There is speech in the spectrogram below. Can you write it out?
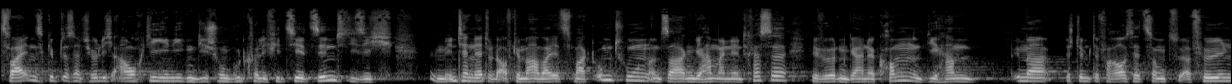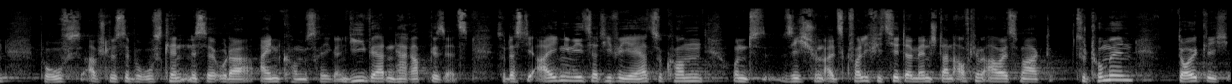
Zweitens gibt es natürlich auch diejenigen, die schon gut qualifiziert sind, die sich im Internet oder auf dem Arbeitsmarkt umtun und sagen, wir haben ein Interesse, wir würden gerne kommen und die haben immer bestimmte Voraussetzungen zu erfüllen, Berufsabschlüsse, Berufskenntnisse oder Einkommensregeln. Die werden herabgesetzt, sodass die Eigeninitiative hierher zu kommen und sich schon als qualifizierter Mensch dann auf dem Arbeitsmarkt zu tummeln, deutlich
